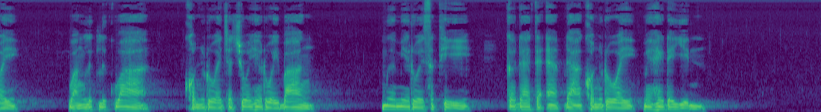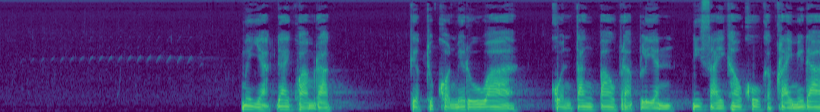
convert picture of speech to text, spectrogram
วย หวังลึกๆว่า คนรวยจะช่วยให้รวยบ้าง เมื่อมีรวยสักที ก็ได้แต่แอบด่าคนรวยไม่ให้ได้ยิน มื่ออยากได้ความรัก เกือบทุกคนไม่รู้ว่า ควรตั้งเป้าปรับเปลี่ยน นิสัยเข้าคู่กับใครไม่ได้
